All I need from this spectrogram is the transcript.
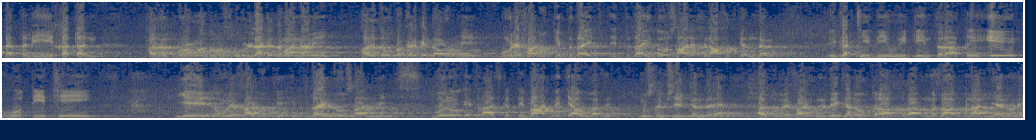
تطلیقتا۔ حضرت محمد رسول اللہ کے زمانہ میں، حضرت ابوبکر کے دور میں، عمر فاروق کی ابتدائی ابتدائی دو سال خلافت کے اندر اکٹھی دی ہوئی تین طلاقیں ایک ہوتی تھیں یہ عمر فاروق کے ابتدائی دو سال میں۔ وہ لوگ اعتراض کرتے ہیں بعد میں کیا ہوا پھر؟ مسلم شریف کے اندر ہے۔ حضرت عمر فاروق نے دیکھا لوگ طلاق طلاق مذاق بنا لیا انہوں نے۔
